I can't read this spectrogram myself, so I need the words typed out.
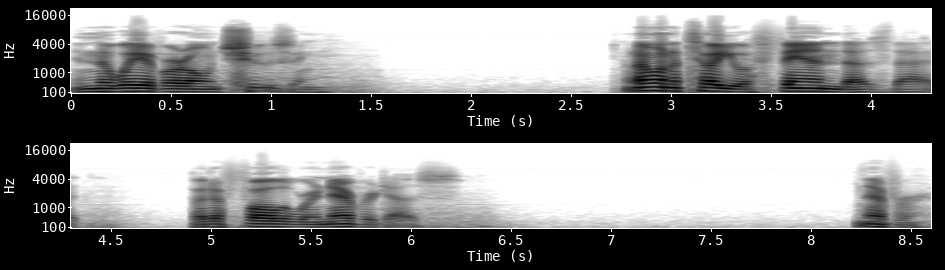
in the way of our own choosing. And I want to tell you, a fan does that, but a follower never does. Never.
